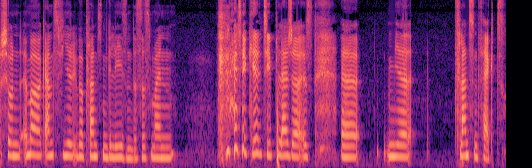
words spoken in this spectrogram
schon immer ganz viel über Pflanzen gelesen. Das ist mein meine guilty pleasure ist äh, mir Pflanzenfacts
